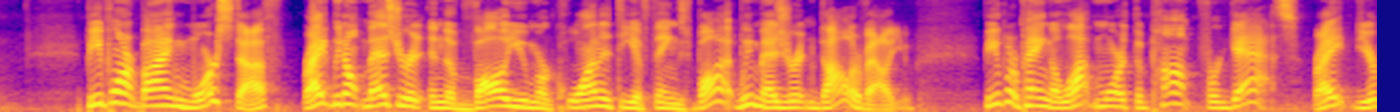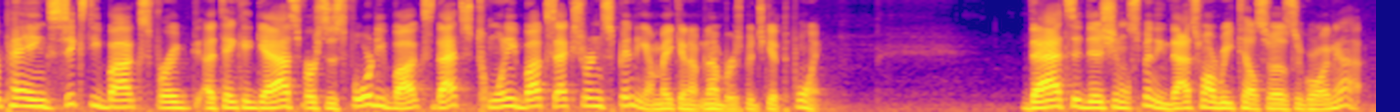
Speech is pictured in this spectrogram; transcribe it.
People aren't buying more stuff, right? We don't measure it in the volume or quantity of things bought. We measure it in dollar value. People are paying a lot more at the pump for gas, right? You're paying 60 bucks for a, a tank of gas versus 40 bucks. That's 20 bucks extra in spending. I'm making up numbers, but you get the point. That's additional spending. That's why retail sales are growing up.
